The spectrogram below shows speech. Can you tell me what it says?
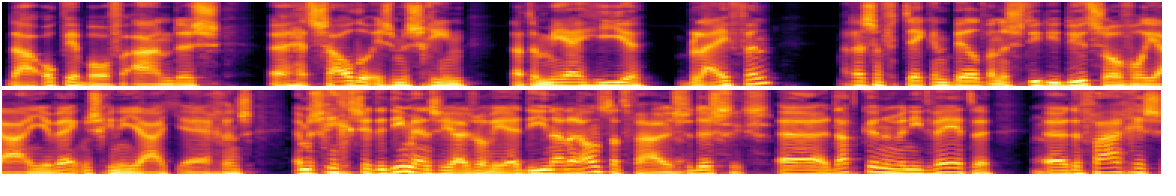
daar ook weer bovenaan. Dus uh, het saldo is misschien dat er meer hier blijven. Maar dat is een vertekend beeld, want een studie duurt zoveel jaar en je werkt misschien een jaartje ergens. En misschien zitten die mensen juist wel weer die naar de Randstad verhuizen. Ja, dus uh, dat kunnen we niet weten. Ja. Uh, de vraag is,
